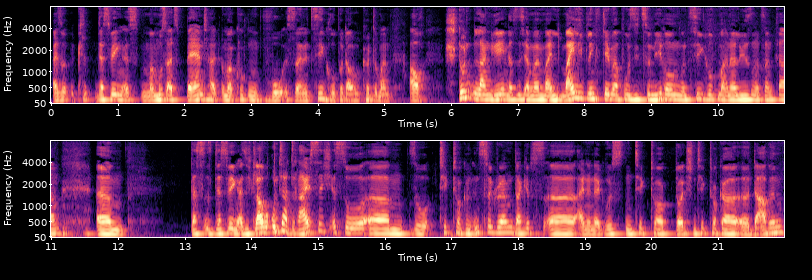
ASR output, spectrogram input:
also deswegen ist, man muss als Band halt immer gucken, wo ist seine Zielgruppe. Darum könnte man auch stundenlang reden. Das ist ja mein, mein, mein Lieblingsthema, Positionierung und Zielgruppenanalysen und so ein Kram. Ähm, das ist deswegen, also ich glaube, unter 30 ist so, ähm, so TikTok und Instagram. Da gibt's äh, einen der größten TikTok, deutschen TikToker, äh, Darwin.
